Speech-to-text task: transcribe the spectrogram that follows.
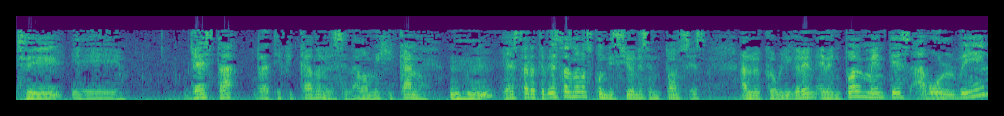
Sí. eh, ya está ratificado en el Senado mexicano. Ya está ratificado. Estas nuevas condiciones, entonces, a lo que obligarán eventualmente es a volver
